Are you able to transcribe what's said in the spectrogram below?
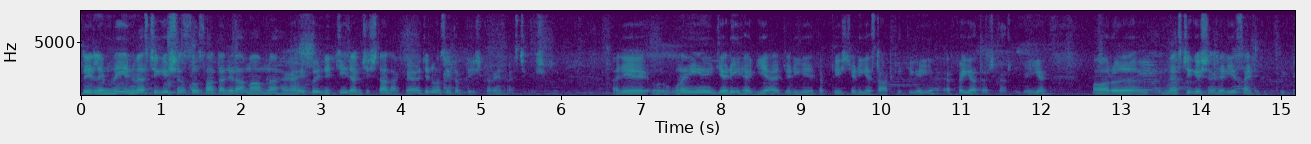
ਪ੍ਰੀਲਿਮਿਨਰੀ ਇਨਵੈਸਟੀਗੇਸ਼ਨਸ ਤੋਂ ਸਾਡਾ ਜਿਹੜਾ ਮਾਮਲਾ ਹੈਗਾ, ਇਹ ਕੋਈ ਨਿੱਜੀ ਰੰਜਿਸ਼ ਦਾ ਲੱਗ ਰਿਹਾ ਹੈ, ਜਿਹਨੂੰ ਅਸੀਂ ਤਫਤੀਸ਼ ਕਰ ਰਹੇ ਇਨਵੈਸਟੀਗੇਸ਼ਨ ਅਜੇ ਹੁਣੇ ਹੀ ਜਿਹੜੀ ਹੈਗੀ ਹੈ, ਜਿਹੜੀ ਇਹ ਤਫਤੀਸ਼ ਜਿਹੜੀ ਹੈ ਸਟਾਰਟ ਕੀਤੀ ਗਈ ਹੈ। ਐਫ ਆਈ ਆਰ ਦਰਜ ਕਰ ਲਈ ਗਈ ਹੈ ਔਰ ਇਨਵੈਸਟੀਗੇਸ਼ਨ ਜਿਹੜੀ ਹੈ ਸਾਇੰਟੀਫਿਕ ਤਰੀਕੇ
